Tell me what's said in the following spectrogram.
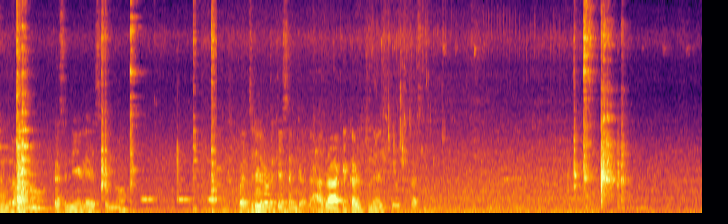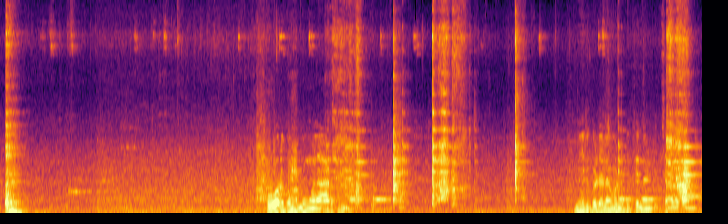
ఇందులో మనం కాసి నీళ్ళు వేసుకుందాం. పచ్చిరొయ్యలు ఉడికేసాం కదా అది ఆకే కడుచుని వేసుకోవచ్చు కాసిన కూర గుమ్మగుమ్మలు ఆడుతుంది. మీరు కూడా ఇలా వండుకు తినండి చాలా బాగుంది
